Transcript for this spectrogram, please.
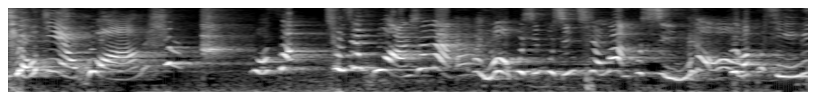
求见皇上。我啥？求见皇上来？哎呦，不行不行，千万不行哦！怎么不行呢？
